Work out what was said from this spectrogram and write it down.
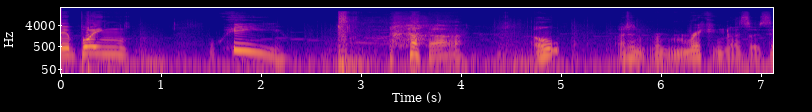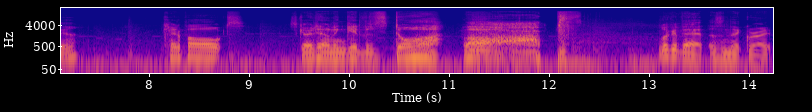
Uh, boing, wee. Haha. oh, I didn't recognize those there. Catapult. Let's go down and get this door. Ah, Look at that, isn't that great?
